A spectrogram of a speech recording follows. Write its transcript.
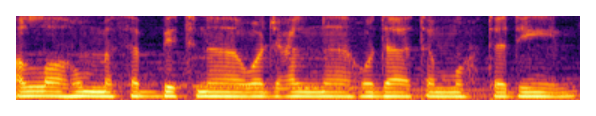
اللهم ثبتنا واجعلنا هداة مهتدين.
